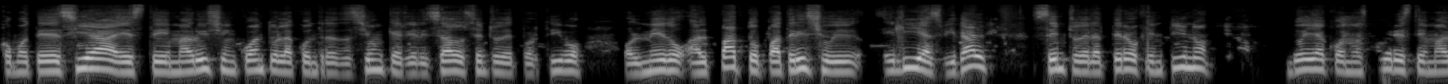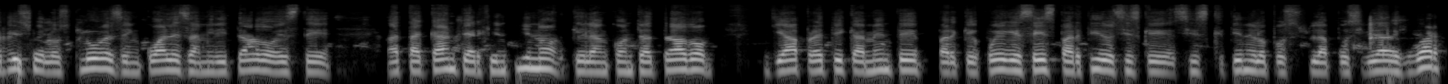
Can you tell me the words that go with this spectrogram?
Como te decía, este Mauricio, en cuanto a la contratación que ha realizado Centro Deportivo Olmedo al Pato Patricio Elías Vidal, centro delantero argentino, doy a conocer este Mauricio los clubes en cuales ha militado este atacante argentino que le han contratado ya prácticamente para que juegue seis partidos si es que, si es que tiene la posibilidad de jugar.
